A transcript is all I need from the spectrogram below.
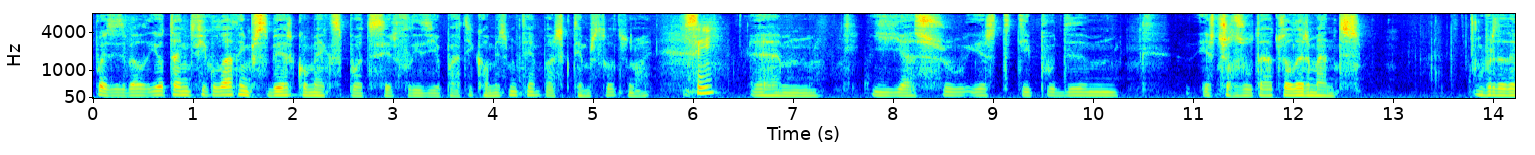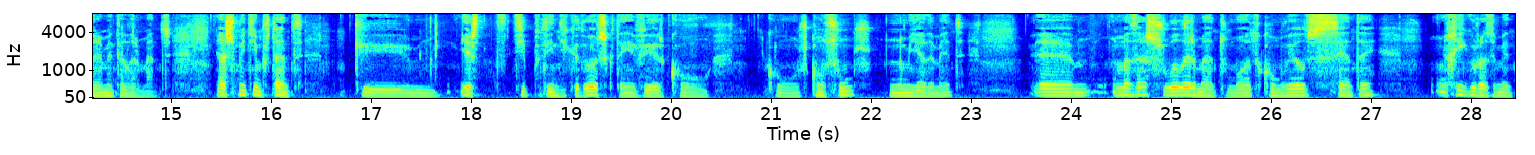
Pois, Isabel, eu tenho dificuldade em perceber como é que se pode ser feliz e apático ao mesmo tempo. Acho que temos todos, não é? Sim. Um, e acho este tipo de. estes resultados alarmantes. Verdadeiramente alarmantes. Acho muito importante que este tipo de indicadores que têm a ver com, com os consumos, nomeadamente, eh, mas acho alarmante o modo como eles se sentem rigorosamente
